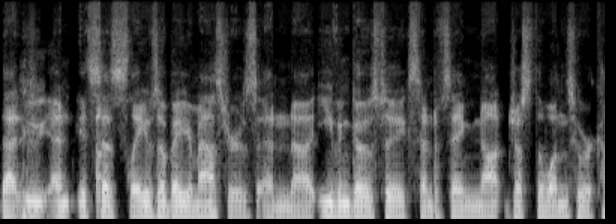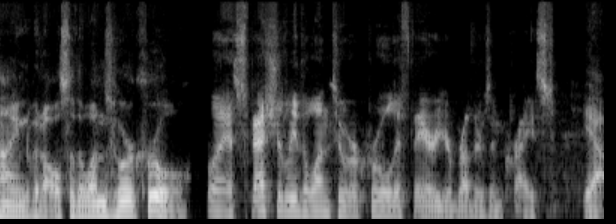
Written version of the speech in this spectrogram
that and it says slaves obey your masters and uh, even goes to the extent of saying not just the ones who are kind but also the ones who are cruel Well, especially the ones who are cruel if they are your brothers in Christ. Yeah.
